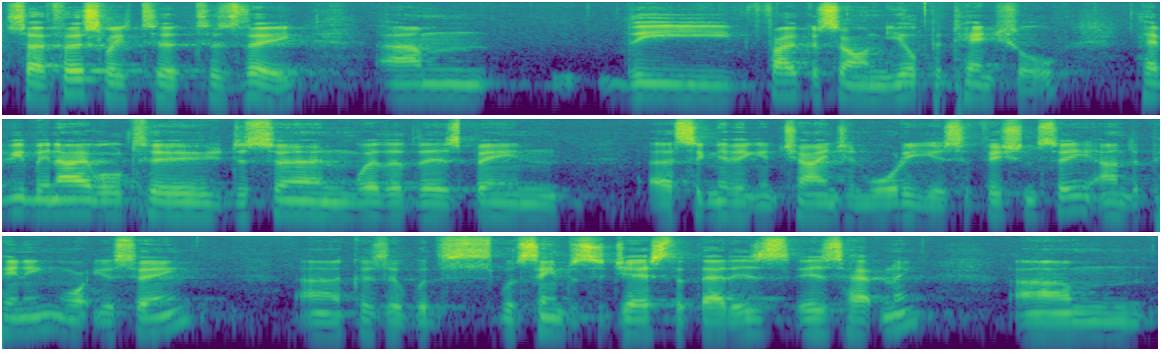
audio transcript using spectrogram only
So firstly to, to Zvi, um, the focus on yield potential, have you been able to discern whether there's been a significant change in water use efficiency underpinning what you're seeing? Because uh, it would, would seem to suggest that that is, is happening. Um,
